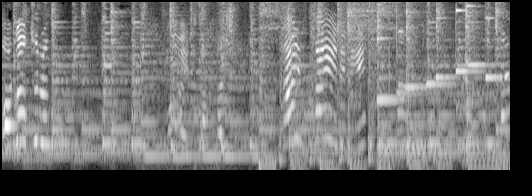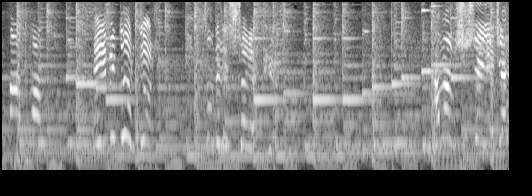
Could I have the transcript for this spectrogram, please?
Orada oturun. Bunu vereceğiz arkadaşlar. Hayır, hayır dedi. Sen bak bak. Hele bir dur dur. Sadece şöyle yapıyor. Ama bir şey söyleyeceğim.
